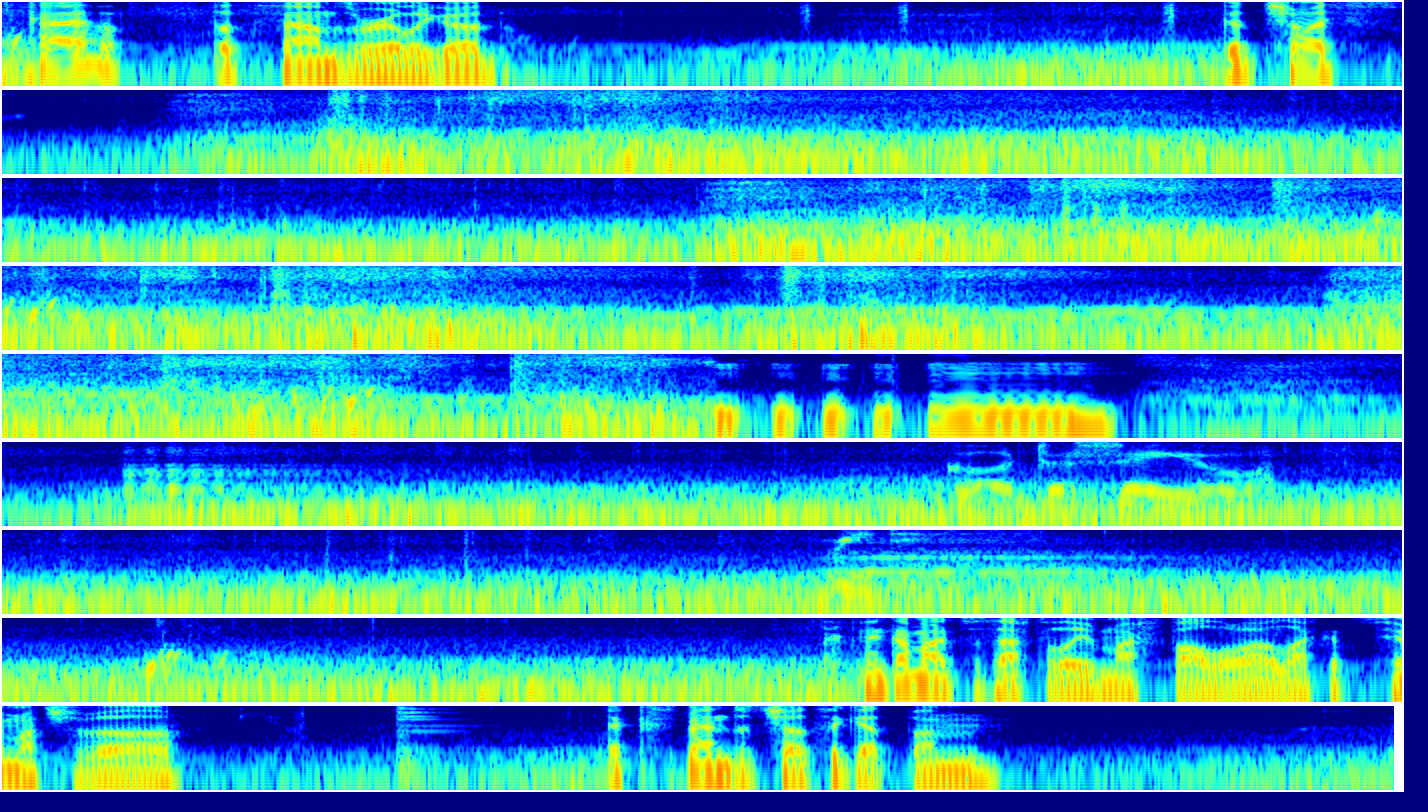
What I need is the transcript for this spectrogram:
Okay, that, sounds really good. Good choice. Mm-mm-mm-mm. Good to see you. Greetings. I think I might just have to leave my follower, like it's too much of a expenditure to get them.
